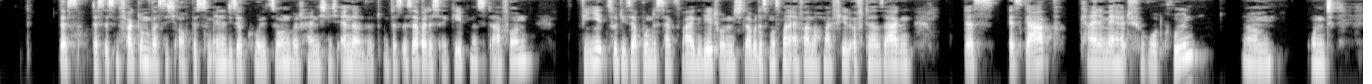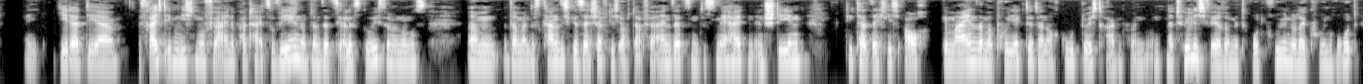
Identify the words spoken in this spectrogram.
das, das ist ein Faktum, was sich auch bis zum Ende dieser Koalition wahrscheinlich nicht ändern wird. Und das ist aber das Ergebnis davon, wie zu dieser Bundestagswahl gewählt wurde. Und ich glaube, das muss man einfach noch mal viel öfter sagen, dass es gab keine Mehrheit für Rot-Grün. Ähm, und jeder, der, es reicht eben nicht nur für eine Partei zu wählen und dann setzt sie alles durch, sondern man muss, ähm, wenn man das kann, sich gesellschaftlich auch dafür einsetzen, dass Mehrheiten entstehen, die tatsächlich auch gemeinsame Projekte dann auch gut durchtragen können. Und natürlich wäre mit Rot-Grün oder Grün-Rot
